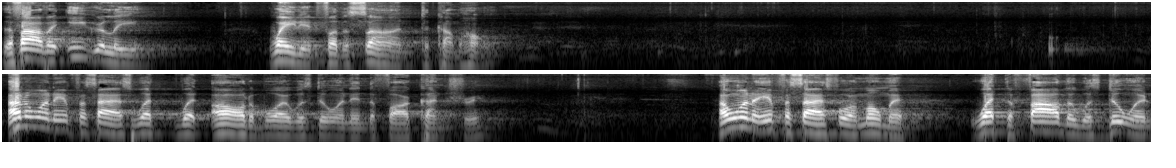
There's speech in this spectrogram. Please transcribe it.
the father eagerly waited for the son to come home. I don't want to emphasize what, what all the boy was doing in the far country. I want to emphasize for a moment what the father was doing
